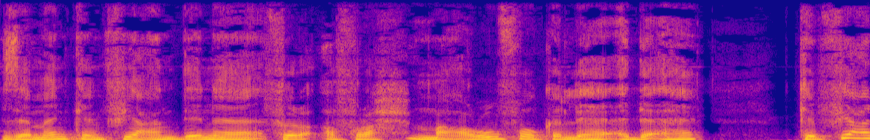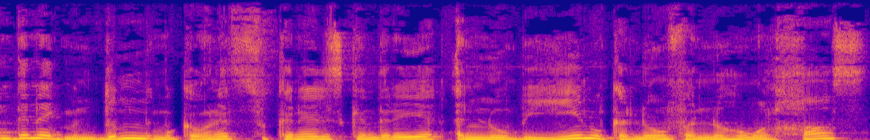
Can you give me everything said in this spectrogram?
زمان كان في عندنا فرق أفراح معروفة وكان لها أدائها. كان في عندنا من ضمن المكونات السكانية الإسكندرية النوبيين وكان لهم فنهم الخاص.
